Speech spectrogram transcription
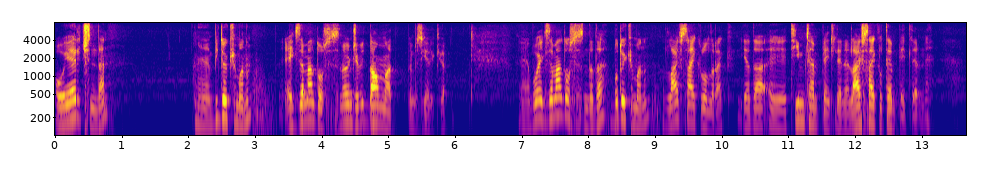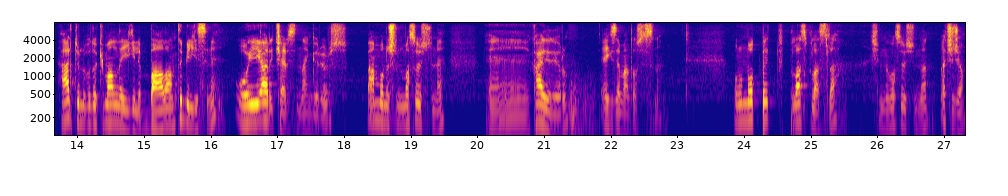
OER içinden bir dokümanın XML dosyasını önce bir download etmemiz gerekiyor. E, bu XML dosyasında da bu dokümanın lifecycle olarak ya da e, team template'lerini, lifecycle template'lerini her türlü bu dokümanla ilgili bağlantı bilgisini OER içerisinden görüyoruz. Ben bunu şimdi masa üstüne e, kaydediyorum XML dosyasına. Bunu Notepad++ ile şimdi masa üstünden açacağım.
